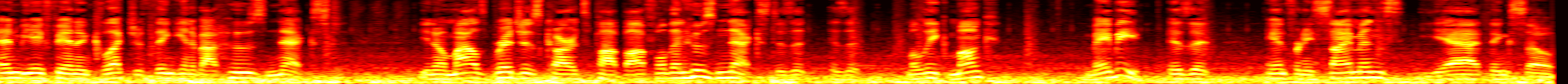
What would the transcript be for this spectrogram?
NBA fan and collector thinking about who's next. You know, Miles Bridges cards pop off. Well, then who's next? Is it is it Malik Monk? Maybe. Is it Anfernee Simons? Yeah, I think so.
